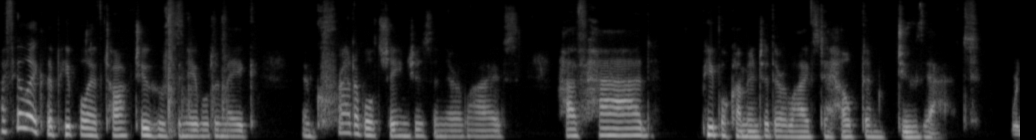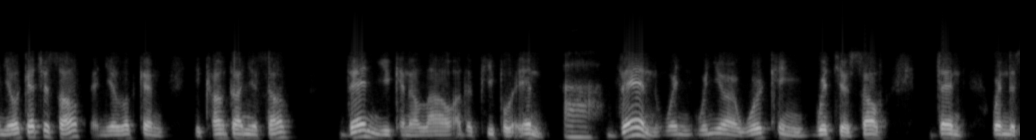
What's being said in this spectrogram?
I feel like the people I've talked to who've been able to make incredible changes in their lives have had people come into their lives to help them do that. When you look at yourself and you look and you count on yourself, then you can allow other people in. Ah. Then when when you are working with yourself, then when this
